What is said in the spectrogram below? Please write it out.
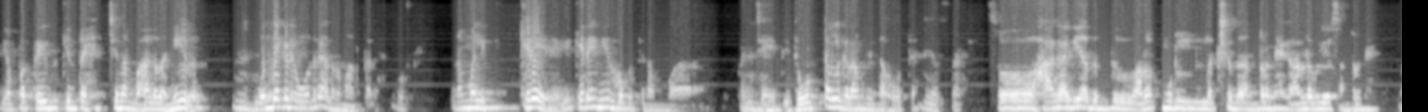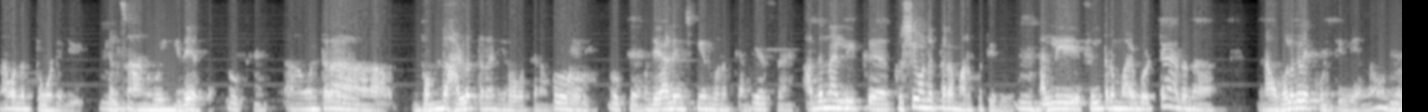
ಎಪ್ಪತ್ತೈದಕ್ಕಿಂತ ಹೆಚ್ಚಿನ ಭಾಗದ ನೀರು ಒಂದೇ ಕಡೆ ಹೋದ್ರೆ ಅದನ್ನ ಮಾಡ್ತಾರೆ. ನಮ್ಮಲ್ಲಿ ಕೆರೆ ಇದೆ. ಇಲ್ಲಿ ಕೆರೆ ನೀರು ಹೋಗುತ್ತೆ ನಮ್ಮ ಪಂಚಾಯತಿ. ಟೋಟಲ್ ಗ್ರಾಮದಿಂದ ಹೋಗುತ್ತೆ. ಸೊ ಹಾಗಾಗಿ ಅದದ್ದು ಅರವತ್ಮೂರು ಲಕ್ಷದ ಅಂಡರ್ನ್ಯಾಗ ಆರ್ ಡಬ್ಲ್ಯೂ ಎಸ್ ಅಂಡರ್ನ್ಯಾಗ ನಾವು ಅದನ್ನ ತಗೊಂಡಿದೀವಿ. ಕೆಲಸ ಅನ್ಗೋಯಿಂಗ್ ಇದೆ ಅದು. ಒಂಥರ ದೊಡ್ಡ ಹಳ್ಳ ತರ ನೀರು ಹೋಗುತ್ತೆ ಒಂದ್ ಎರಡ್ ಇಂಚ್ ನೀರು ಬರುತ್ತೆ ಅದನ್ನ ಅಲ್ಲಿ ಕೃಷಿ ಹೊಂಡ ತರ ಮಾಡ್ಕೊತಿದ್ವಿ. ಅಲ್ಲಿ ಫಿಲ್ಟರ್ ಮಾಡ್ಬಿಟ್ಟೆ ಅದನ್ನ ನಾವು ಹೊಲಗಳೇ ಕೊಡ್ತೀವಿ ಅನ್ನೋ ಒಂದು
